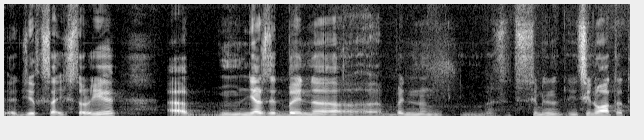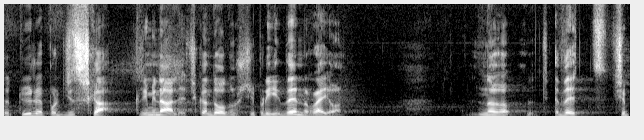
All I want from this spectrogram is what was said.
e gjithë kësaj historie, Njerëzit bëjnë bëjnë insinuatat e tyre, por gjithçka kriminale që ka ndodhur në Shqipëri dhe në rajon, edhe që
